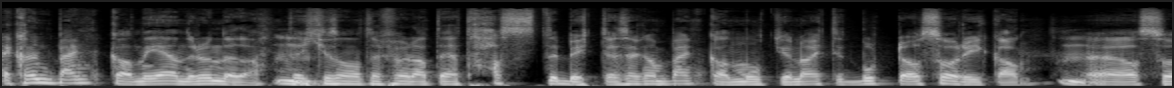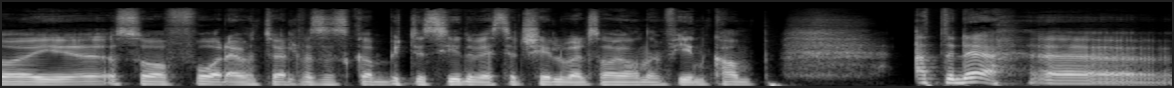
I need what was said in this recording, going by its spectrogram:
jeg kan benke han i én runde, da. Det er ikke sånn at jeg føler at det er et hastebytte, så jeg kan benke han mot United borte, og så ryker han. Eh, og så, så får eventuelt, hvis jeg skal bytte sideveis til Chilwell, så har jo han en fin kamp etter det. eh,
